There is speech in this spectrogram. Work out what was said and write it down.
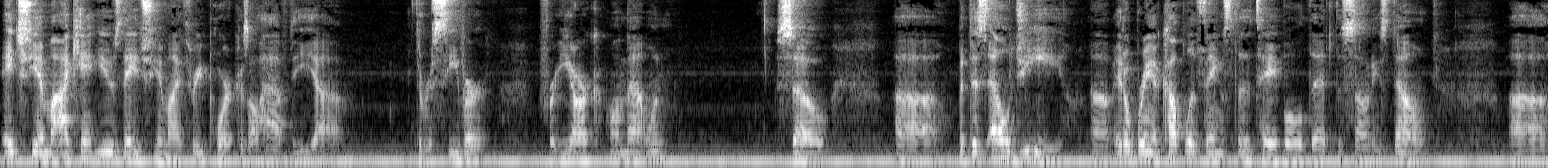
HDMI, I can't use the HDMI 3 port because I'll have the um, the receiver for eARC on that one. So, uh, but this LG, um, it'll bring a couple of things to the table that the Sony's don't. Uh,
